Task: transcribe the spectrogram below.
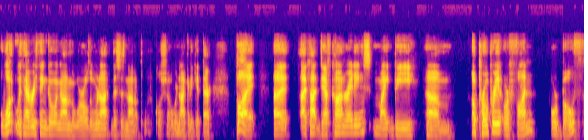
what with everything going on in the world, and we're not. This is not a political show. We're not going to get there. But uh, I thought DEF CON ratings might be um, appropriate or fun or both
